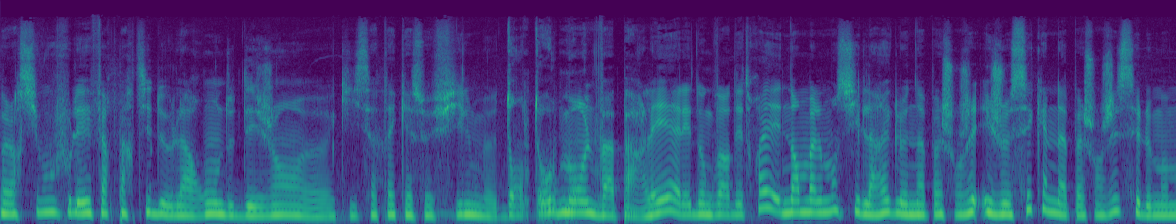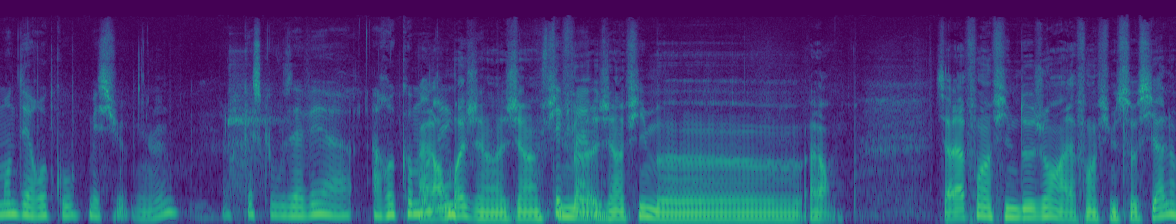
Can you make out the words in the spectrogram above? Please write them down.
Alors, si vous voulez faire partie de la ronde des gens euh, qui s'attaquent à ce film dont tout le monde va parler, allez donc voir Détroit. Et normalement, si la règle n'a pas changé, et je sais qu'elle n'a pas changé, c'est le moment des recos, messieurs. Alors, qu'est-ce que vous avez à, à recommander Alors moi j'ai un, film, j'ai un film. euh, alors c'est à la fois un film de genre, à la fois un film social,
